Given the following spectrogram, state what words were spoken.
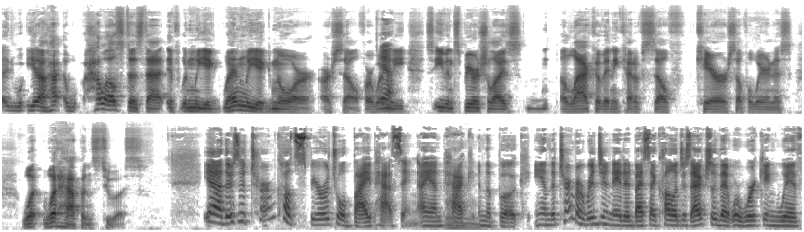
uh, you know how, how else does that if when we when we ignore ourselves or when Yeah. we even spiritualize a lack of any kind of self care or self awareness what what happens to us Yeah, there's a term called spiritual bypassing. I unpack Mm. in the book, and the term originated by psychologists actually that were working with.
